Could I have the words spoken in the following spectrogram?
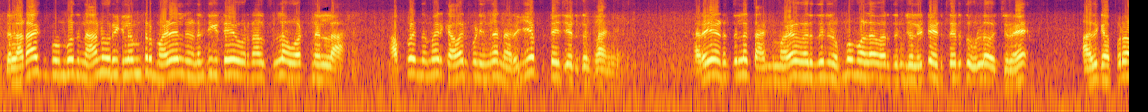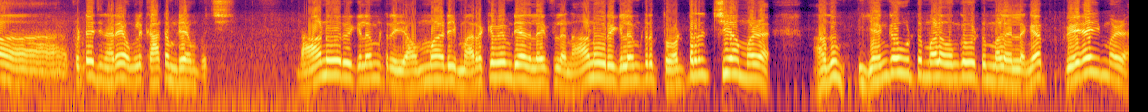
இந்த லடாக் போகும்போது நானூறு கிலோமீட்டர் மழையில் நினைஞ்சிக்கிட்டே ஒரு நாள் ஃபுல்லாக ஓட்டினல அப்போ இந்த மாதிரி கவர் பண்ணியிருந்தா நிறைய ஃபுட்டேஜ் எடுத்துக்கலாங்க நிறைய இடத்துல தண்ணி மழை வருதுன்னு ரொம்ப மழை வருதுன்னு சொல்லிட்டு எடுத்து எடுத்து உள்ளே வச்சிருவேன். அதுக்கப்புறம் ஃபுட்டேஜ் நிறைய உங்களுக்கு காட்ட முடியாமல் போச்சு. நானூறு கிலோமீட்டர் அம்மாடி மறக்கவே முடியாது லைஃப்பில் நானூறு கிலோமீட்டர் தொடர்ச்சியாக மழை. அதுவும் எங்கள் வீட்டு மழை உங்கள் வீட்டு மழை இல்லைங்க பேய் மழை.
